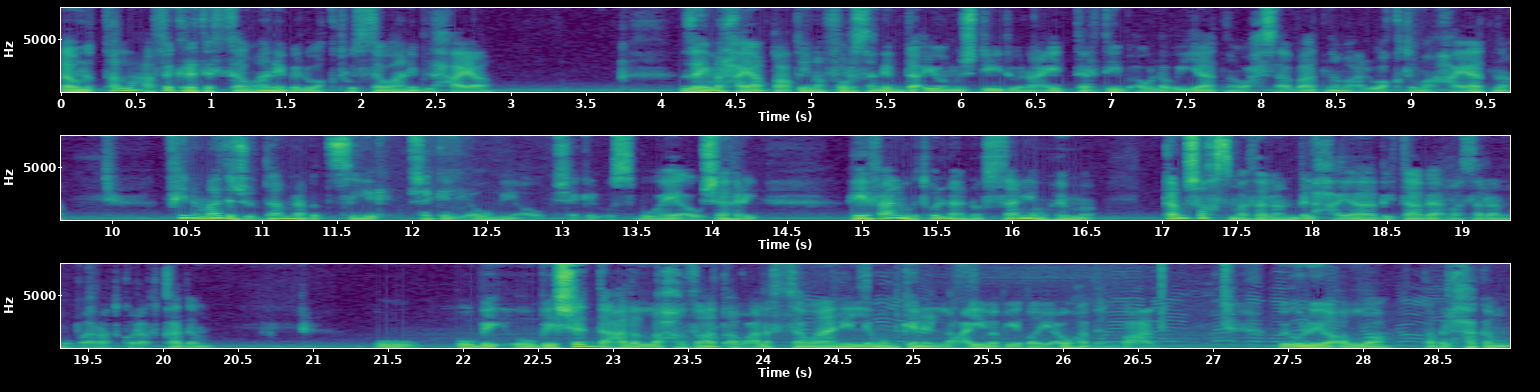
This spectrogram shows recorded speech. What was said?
لو نطلع على فكرة الثواني بالوقت والثواني بالحياة زي ما الحياة بتعطينا فرصة نبدأ يوم جديد ونعيد ترتيب أولوياتنا وحساباتنا مع الوقت ومع حياتنا في نماذج قدامنا بتصير بشكل يومي أو بشكل أسبوعي أو شهري. هي فعلا بتقولنا إنه الثانية مهمة. كم شخص مثلا بالحياة بيتابع مثلا مباراة كرة قدم و... وبي... وبيشد على اللحظات أو على الثواني اللي ممكن اللعيبة بيضيعوها بين بعض. بيقولوا يا الله طب الحكم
